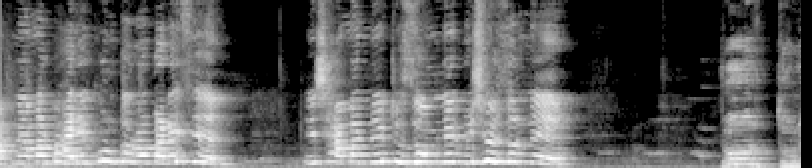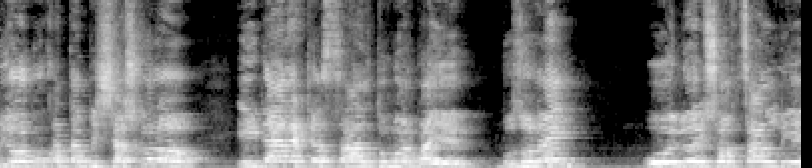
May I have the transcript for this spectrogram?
আপনি আমার ভাইরে খুন করে পাঠাইছেন? এই সামান্য একটু জমিনের বিষয়ের জন্য। তোর তুমি অগ কথা বিশ্বাস করো এইটা আর একটা চাল তোমার ভাইয়ের বুঝো নাই? ওইলো এই সব চাল নিয়ে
